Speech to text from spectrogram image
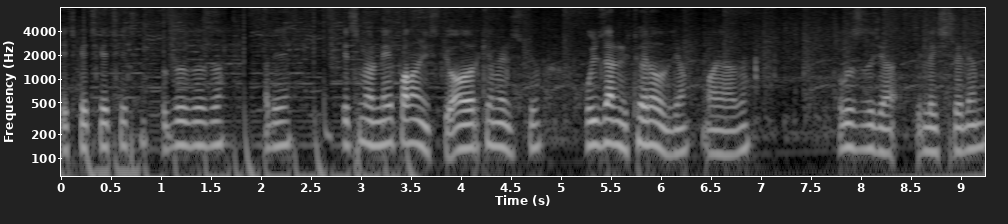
Geç geç geç geç. Hızlı hızlı hızlı. Hadi. Kesim örneği falan istiyor. Ağır kemer istiyor. O yüzden ritüel alacağım bayağı bir. Hızlıca birleştirelim.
